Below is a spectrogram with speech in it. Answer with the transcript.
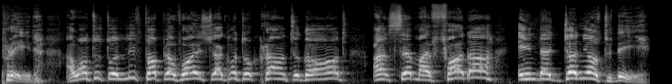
prayed. I want you to lift up your voice. You are going to crown to God and say, My Father, in the journey of today,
